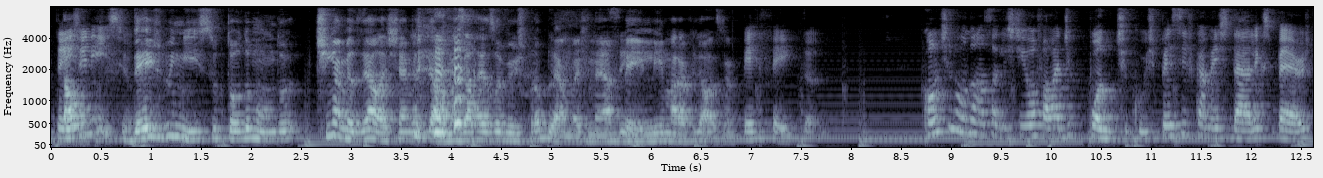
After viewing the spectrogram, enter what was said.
Desde Tal- o início. Desde o início, todo mundo tinha medo dela, tinha medo dela, mas ela resolveu os problemas, né? A Sim. Bailey, maravilhosa. Perfeita. Continuando a nossa listinha, eu vou falar de Quântico, especificamente da Alex Parrish,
